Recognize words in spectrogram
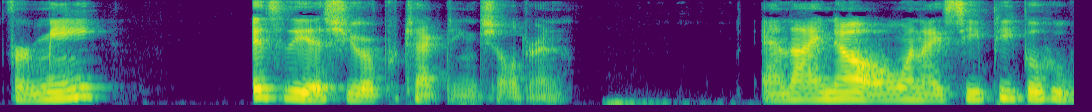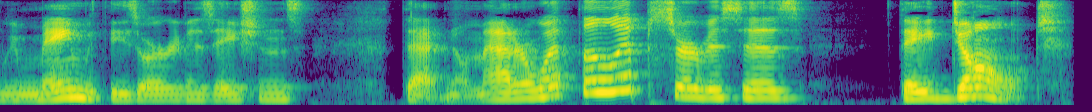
For me, it's the issue of protecting children. And I know when I see people who remain with these organizations, that no matter what the lip service is, they don't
